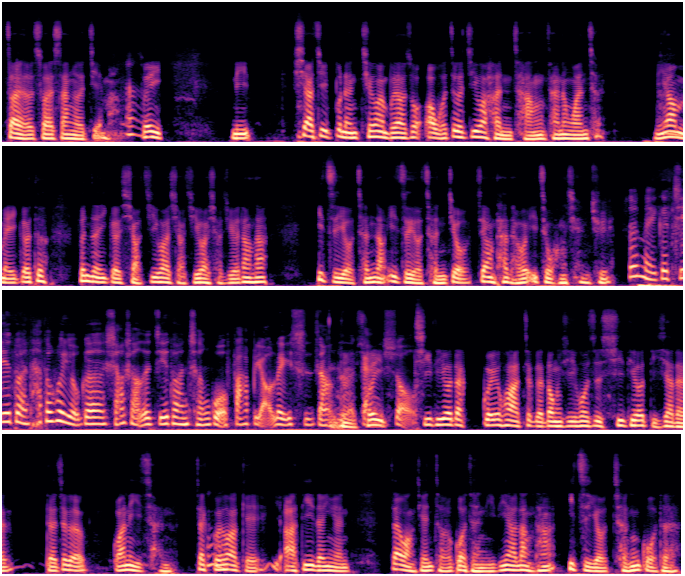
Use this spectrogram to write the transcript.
再而衰，三而竭嘛。嗯、所以你下去不能，千万不要说哦，我这个计划很长才能完成。你要每个都分成一个小计划、小计划、小计划，让他一直有成长，一直有成就，这样他才会一直往前去。所以每个阶段他都会有个小小的阶段成果发表，类似这样的感受。CTO 在规划这个东西，或是 CTO 底下的。的这个管理层在规划给 R&D 人员在往前走的过程，你一定要让他一直有成果的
